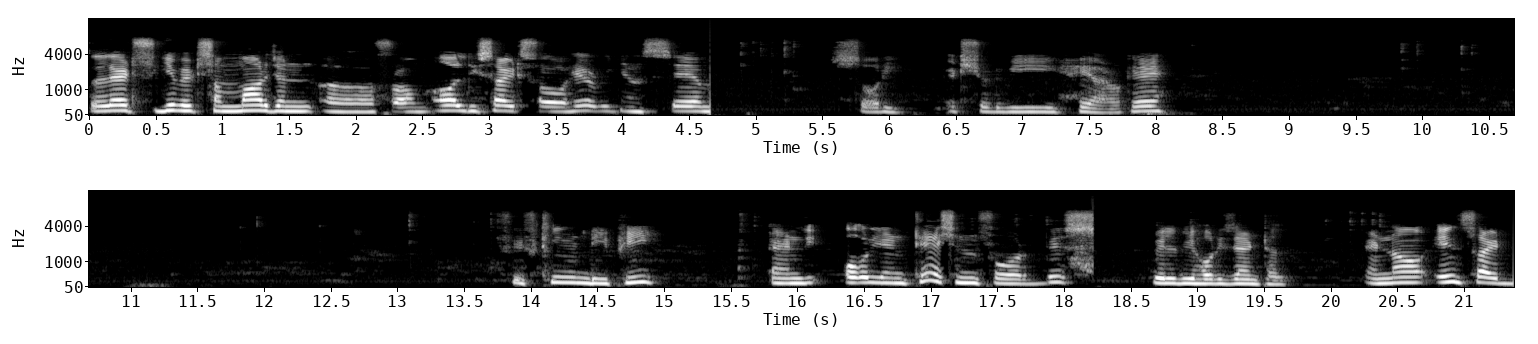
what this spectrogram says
Let's give it some margin uh, from all the sides. So here we can say sorry it should be here okay? Fifteen dp and the orientation for this will be horizontal. And now inside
